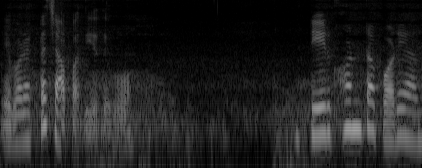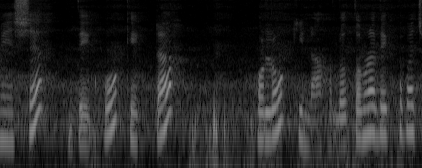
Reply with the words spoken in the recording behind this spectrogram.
এবার একটা চাপা দিয়ে দেব। দেড় ঘণ্টা পরে আমি এসে দেখব কেকটা হলো কি না হলো। তোমরা দেখতে পাচ্ছ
